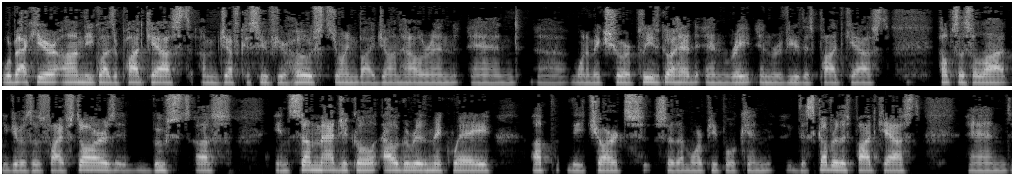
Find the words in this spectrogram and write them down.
We're back here on the Equalizer podcast. I'm Jeff Kassouf, your host, joined by John Halloran, and uh, want to make sure please go ahead and rate and review this podcast. Helps us a lot. You give us those five stars, it boosts us in some magical algorithmic way up the charts so that more people can discover this podcast. And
